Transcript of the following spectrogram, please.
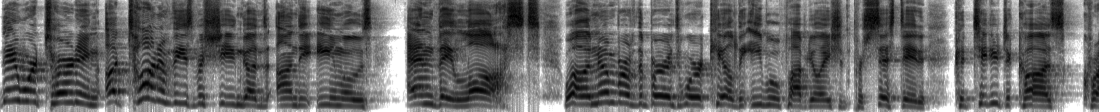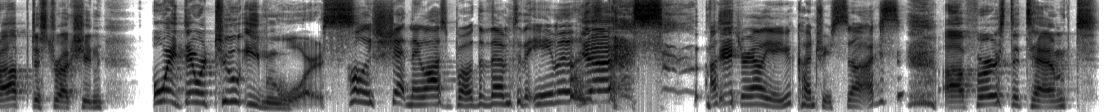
They were turning a ton of these machine guns on the emus and they lost. While a number of the birds were killed, the emu population persisted, continued to cause crop destruction. Oh wait, there were two emu wars. Holy shit, and they lost both of them to the emus? Yes. Australia, your country sucks. Uh, first attempt,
